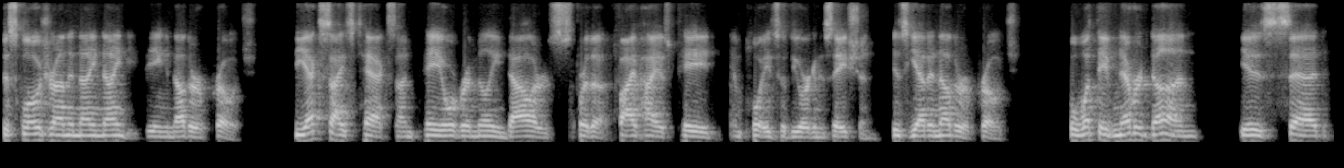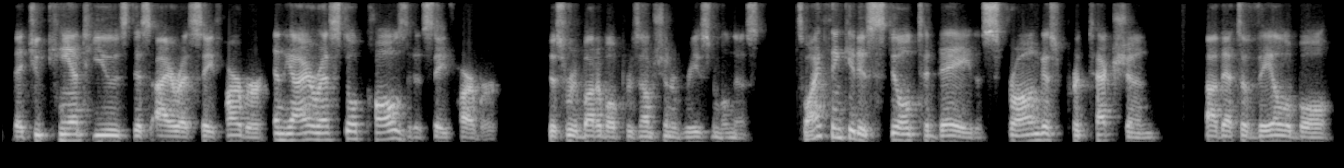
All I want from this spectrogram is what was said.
disclosure on the 990 being another approach. The excise tax on pay over a million dollars for the five highest paid employees of the organization is yet another approach. But what they've never done is said that you can't use this IRS safe harbor, and the IRS still calls it a safe harbor, this rebuttable presumption of reasonableness. So I think it is still today the strongest protection uh, that's available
